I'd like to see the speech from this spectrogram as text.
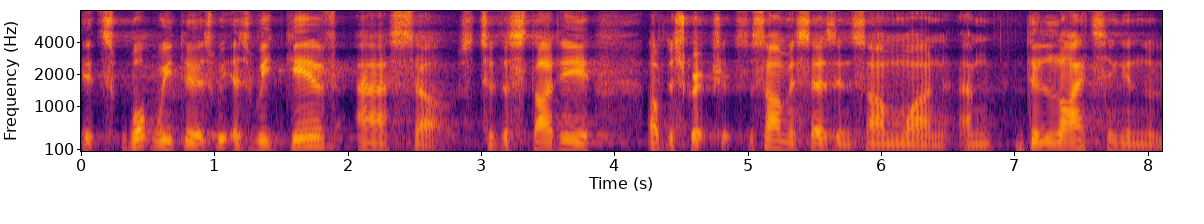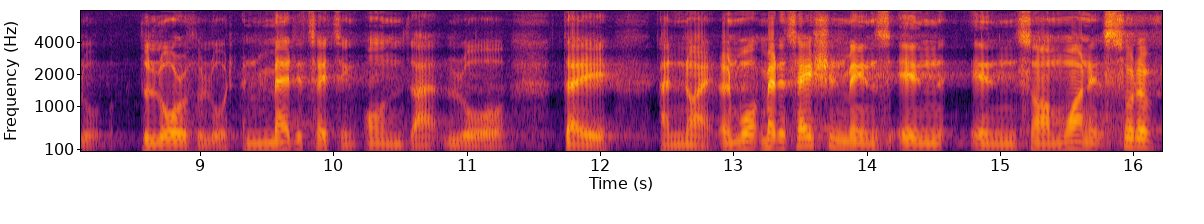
it's what we do is we, as we give ourselves to the study of the scriptures. The psalmist says in Psalm 1, um, delighting in the law, the law of the Lord and meditating on that law day and night. And what meditation means in, in Psalm 1, it's sort of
